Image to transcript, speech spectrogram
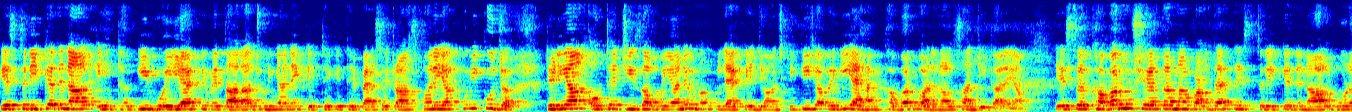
ਕਿਸ ਤਰੀਕੇ ਦੇ ਨਾਲ ਇਹ ਠੱਗੀ ਹੋਈ ਹੈ, ਕਿਵੇਂ ਤਾਰਾਂ ਜੁੜੀਆਂ ਨੇ, ਕਿੱਥੇ ਕਿੱਥੇ ਪੈਸੇ ਟ੍ਰਾਂਸਫਰ ਜਾਂ ਕੋਈ ਕੁਝ, ਜਿਹੜੀਆਂ ਉੱਥੇ ਚੀਜ਼ਾਂ ਹੋਈਆਂ ਨੇ, ਉਹਨਾਂ ਨੂੰ ਲੈ ਕੇ ਜਾਂਚ ਕੀਤੀ ਜਾਵੇਗੀ, ਅਹਿਮ ਖਬਰ ਤੁਹਾਡੇ ਨਾਲ ਸਾਂਝੀ ਕਰ ਰਹੇ। ਹਾਂ ਇਸ ਖਬਰ ਨੂੰ ਸ਼ੇਅਰ ਕਰਨਾ ਬਣਦਾ ਹੈ, ਤੇ ਇਸ ਤਰੀਕੇ ਦੇ ਨਾਲ ਹੁਣ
